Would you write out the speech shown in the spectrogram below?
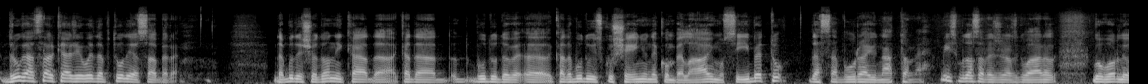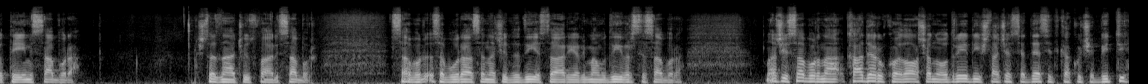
druga stvar kaže u Ptulija sabere, da budeš od onih kada, kada, budu dove, e, kada budu iskušenju nekom belaju, musibetu, da saburaju na tome. Mi smo dosta već razgovarali, govorili o temi sabora. Šta znači u stvari sabor? Sabor, sabura se znači da dvije stvari, jer imamo dvije vrste sabora. Znači sabor na kaderu koja dalšano odredi šta će se desiti, kako će biti,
